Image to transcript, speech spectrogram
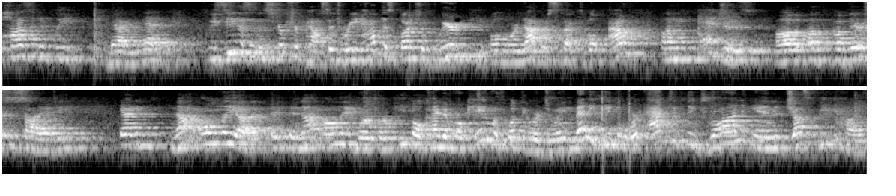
positively magnetic. We see this in the scripture passage where you have this bunch of weird people who are not respectable out on the edges of, of, of their society. And not only, uh, and not only were, were people kind of okay with what they were doing, many people were actively drawn in just because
